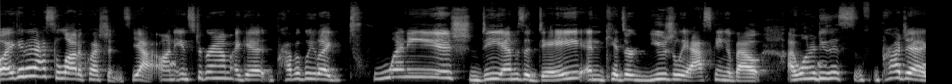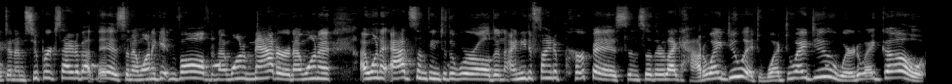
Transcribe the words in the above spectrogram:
Oh, I get asked a lot of questions. Yeah. On Instagram, I get probably like 20 ish DMs a day, and kids are usually asking about, I want to do this project and I'm super excited about this and I want to get involved and I want to matter and I want to, I want to add something to the world and I need to find a purpose. And so they're like, how do I do it? What do I do? Where do I go?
